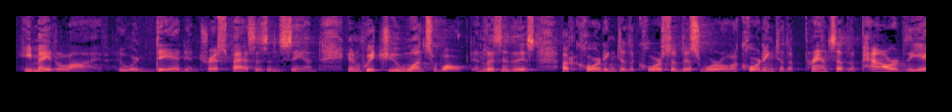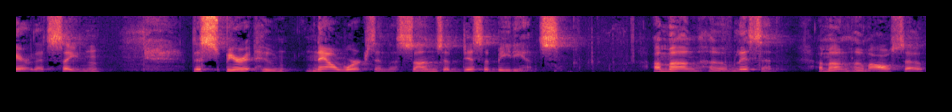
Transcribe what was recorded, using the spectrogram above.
he made alive who were dead in trespasses and sin, in which you once walked. And listen to this according to the course of this world, according to the prince of the power of the air, that's Satan, the spirit who now works in the sons of disobedience, among whom, listen, among whom also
